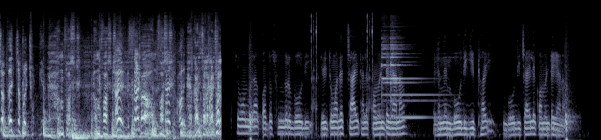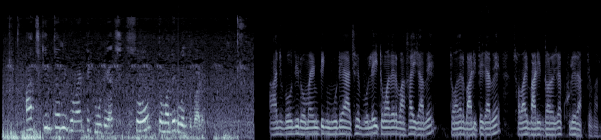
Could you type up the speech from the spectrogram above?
चल चप्पल छूट गया हम फर्स्ट হাম আচ্ছা বন্ধুরা কত সুন্দর বৌদি। যদি তোমাদের চাই তাহলে কমেন্টে জানাও। এখান থেকে বৌদি গিফট হয়। বৌদি চাইলে কমেন্টে জানাও। আজ কিন্তু আমি রোমান্টিক মুডে আছি সো তোমাদের বলতে পারো। আজ বৌদি রোমান্টিক মুডে আছে বলেই তোমাদের বাসায় যাবে তোমাদের বাড়িতে যাবে সবাই বাড়ির দরজা খুলে রাখতে পারো।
